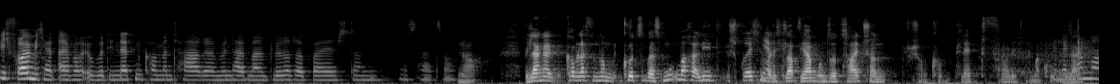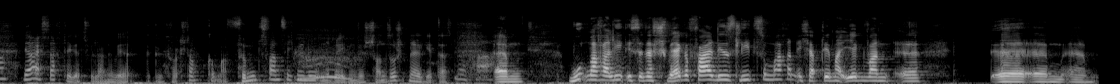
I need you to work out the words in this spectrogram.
Ich freue mich halt einfach über die netten Kommentare. Wenn halt mal ein Blöder dabei ist, dann ist halt so. Ja. Wie lange, komm, lass uns noch kurz über das Mutmacherlied sprechen, Ja. weil ich glaube, wir haben unsere Zeit schon, schon komplett voll. Ich mal gucken, Wie lange haben wir? Ja, ich sag dir jetzt, wie lange wir gequatscht haben. Guck mal, 25 Minuten reden wir schon. So schnell geht das. Ähm, Mutmacherlied, ist dir das schwer gefallen, dieses Lied zu machen? Ich habe dir mal irgendwann äh, äh, ähm, ähm,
